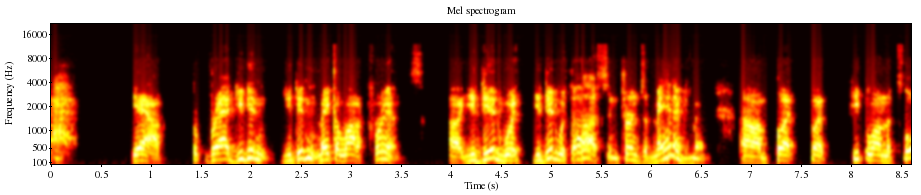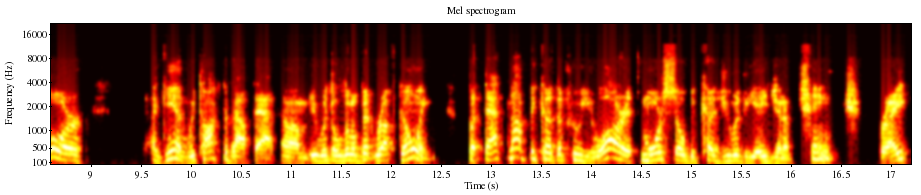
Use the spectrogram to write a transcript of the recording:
yeah, Brad, you didn't you didn't make a lot of friends. Uh, you did with you did with us in terms of management, um, but but people on the floor, again, we talked about that. Um, it was a little bit rough going, but that's not because of who you are. It's more so because you were the agent of change, right?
